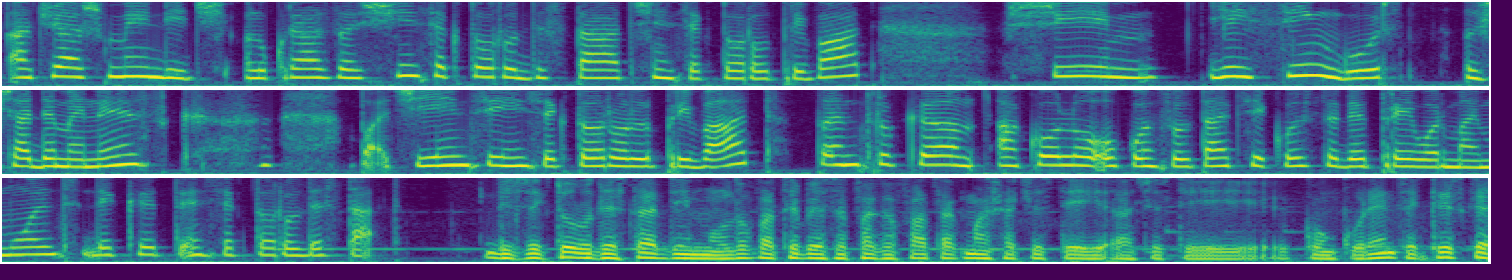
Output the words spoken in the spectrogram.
aceiași medici lucrează și în sectorul de stat și în sectorul privat și ei singuri își ademenesc pacienții în sectorul privat pentru că acolo o consultație costă de trei ori mai mult decât în sectorul de stat. Deci sectorul de stat din Moldova trebuie să facă față acum și acestei, acestei concurențe. Crezi că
